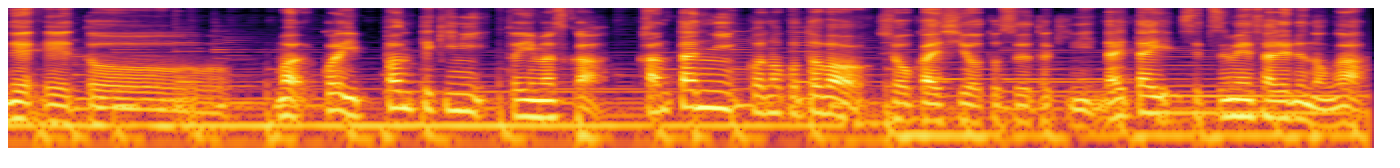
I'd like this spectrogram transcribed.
で、えっ、と、まあこれ一般的にと言いますか、簡単にこの言葉を紹介しようとするときに、大体説明されるのが、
